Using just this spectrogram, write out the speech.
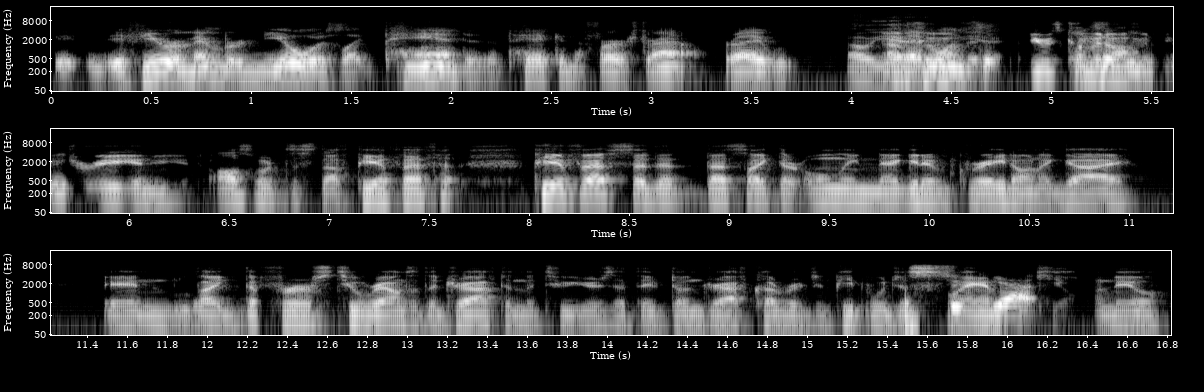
if you remember, Neal was like panned as a pick in the first round, right? Oh yeah, he was coming off an injury and all sorts of stuff. PFF PFF said that that's like their only negative grade on a guy in like the first two rounds of the draft in the two years that they've done draft coverage, and people would just slam yeah. Keanu Neal.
